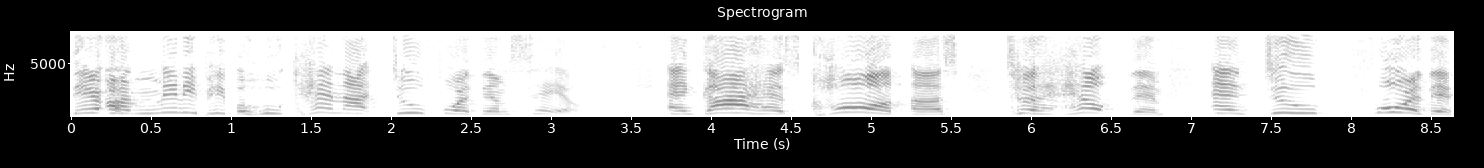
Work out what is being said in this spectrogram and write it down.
There are many people who cannot do for themselves. And God has called us to help them and do for them.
